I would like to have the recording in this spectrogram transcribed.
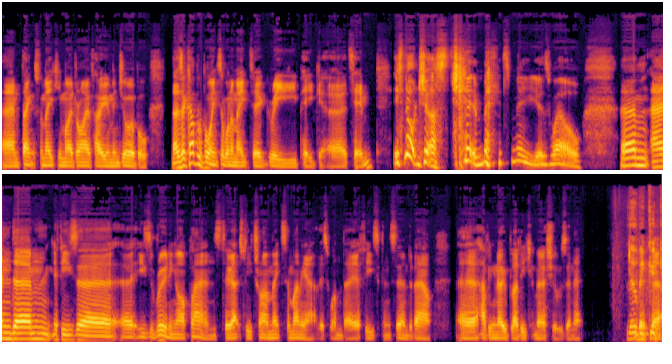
And thanks for making my drive home enjoyable. There's a couple of points I want to make to Greedy Pig, uh, Tim. It's not just Jim; it's me as well. Um, and um, if he's uh, uh, he's ruining our plans to actually try and make some money out of this one day, if he's concerned about uh, having no bloody commercials in it, There'll be But, good uh, I we'll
